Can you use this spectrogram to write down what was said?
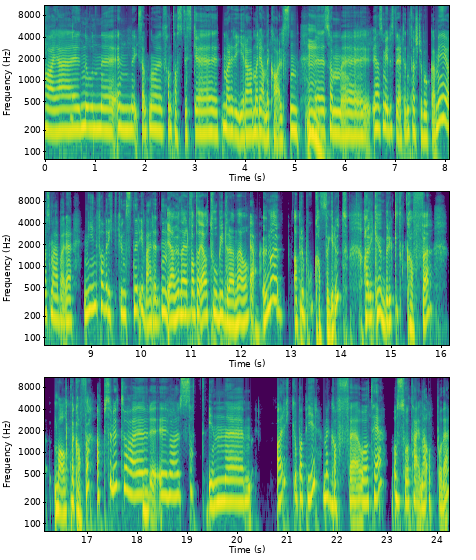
har jeg noen, eh, en, ikke sant, noen fantastiske malerier av Marianne Carlsen, Mm. eh, som, ja, som illustrerte den første boka mi, og som er bare min favorittkunstner i verden. Ja, hun er helt fantastisk. Jeg har to bilder av henne, òg. Ja. Hun har, apropos kaffegrut, har ikke hun brukt kaffe malt med kaffe? Absolutt. Hun har, hun har satt inn eh, ark og papir med kaffe og te, og så tegna oppå det.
